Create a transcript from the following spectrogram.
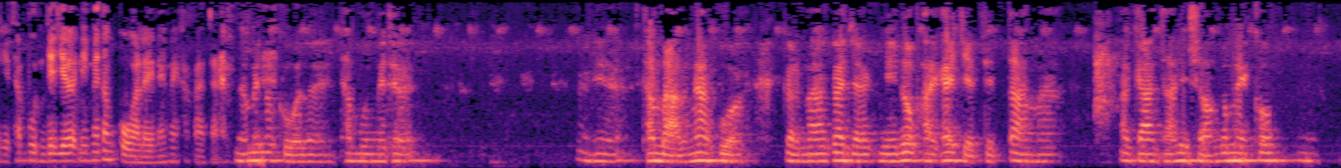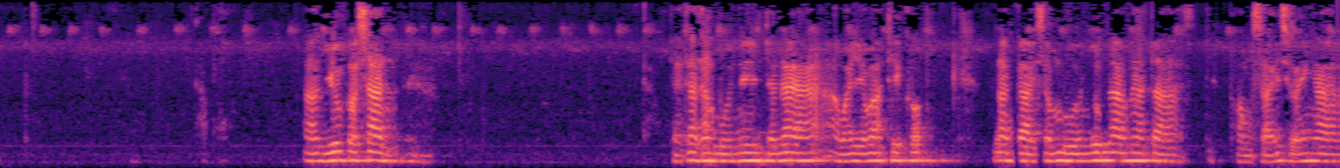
นี่ถ้าบุญเยอะๆนี่ไม่ต้องกลัวเลยนะไหมครับ อาจารย์ไม่ต้องกลัวเลยทำบุญไปเถิดอันนี้นะทำบาปมันน่ากลัว เกิดมาก็จะมีโรคภัยไข้เจ็บติดตามมา อาการฐานที่สองก็ไม่ครบอายุก็สั้น แต่ถ้าทำบุญนี่จะได้อวัยวะที่ครบร่างกายสมบูรณ์รูปร่างหน้าตา ผ่องใสสวยงาม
